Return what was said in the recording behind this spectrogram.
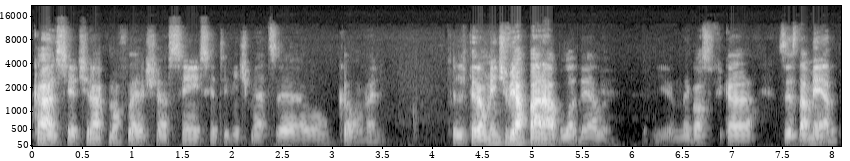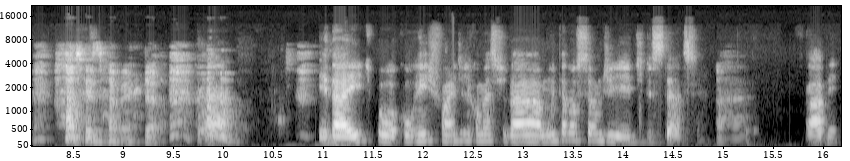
cara, se atirar com uma flecha a 100, 120 metros é o cão, velho. Você literalmente vê a parábola dela. E o negócio fica, às vezes, dá merda. Às vezes é merda. É. E daí, tipo, com o rangefind ele começa a te dar muita noção de, de distância. Aham. sabe?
